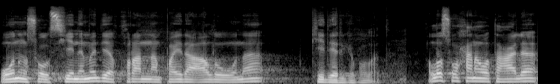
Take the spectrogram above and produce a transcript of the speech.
оның сол сенімі де құраннан пайда алуына кедергі болады. Алла субханала тағала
